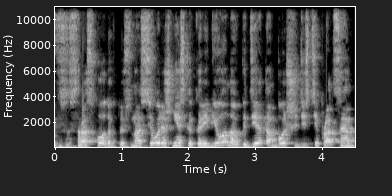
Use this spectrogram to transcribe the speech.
в расходах. То есть у нас всего лишь несколько регионов, где там больше 10%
